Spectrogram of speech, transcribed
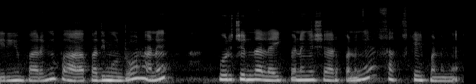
தெரியும் பாருங்கள் ப பதிமூணு ரூபா நான் பிடிச்சிருந்தா லைக் பண்ணுங்கள் ஷேர் பண்ணுங்கள் சப்ஸ்கிரைப் பண்ணுங்கள்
